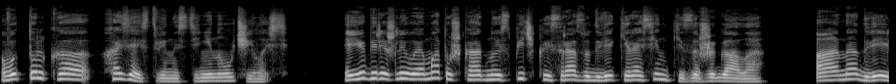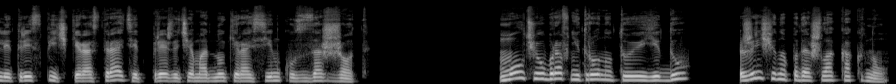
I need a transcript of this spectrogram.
Вот только хозяйственности не научилась. Ее бережливая матушка одной спичкой сразу две керосинки зажигала, а она две или три спички растратит, прежде чем одну керосинку зажжет. Молча убрав нетронутую еду, женщина подошла к окну.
